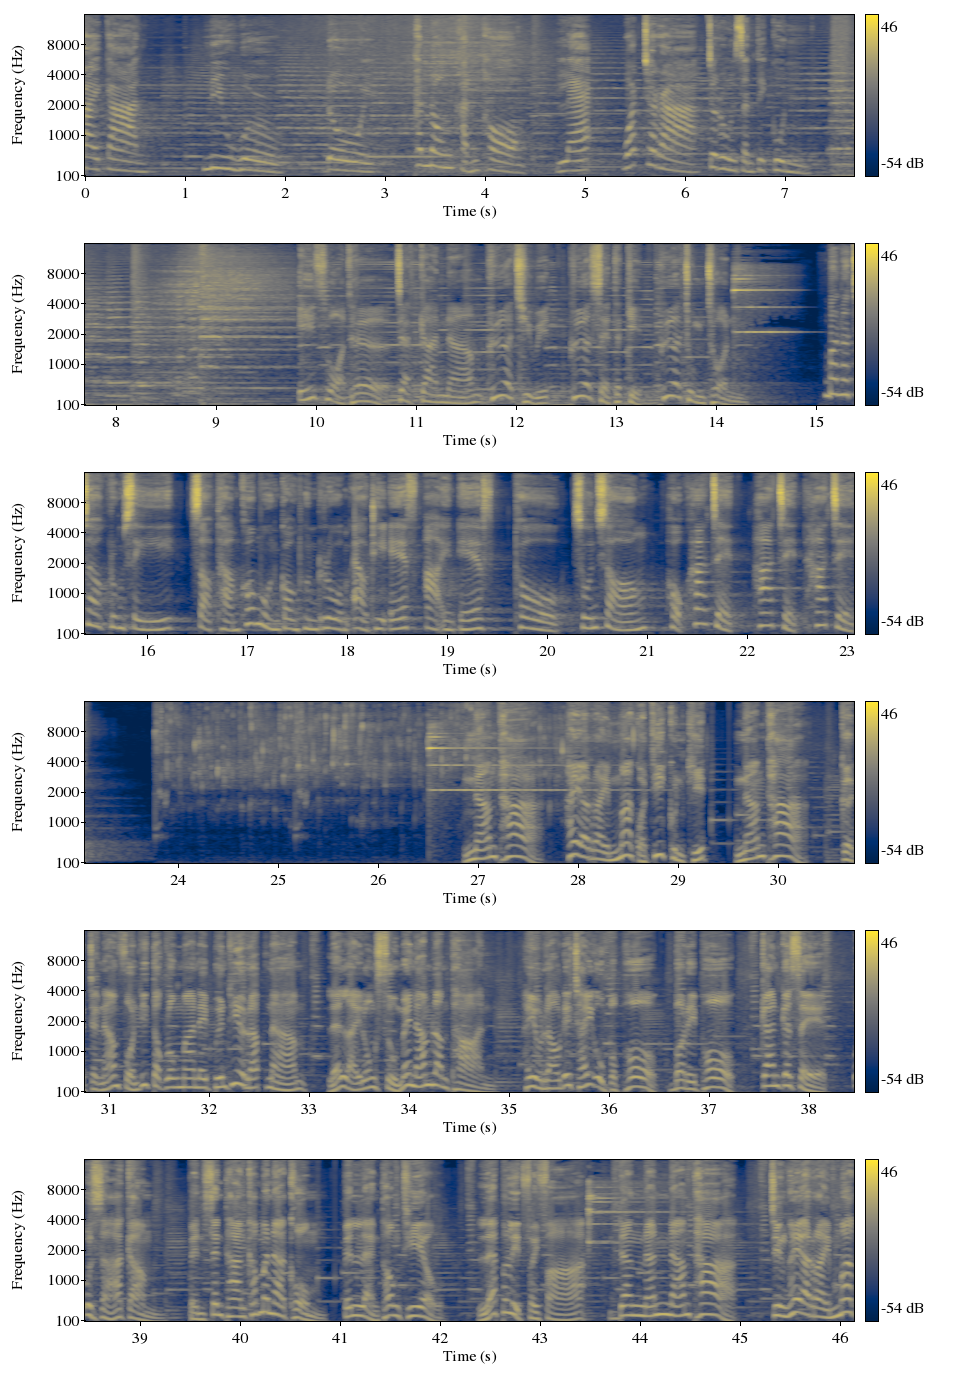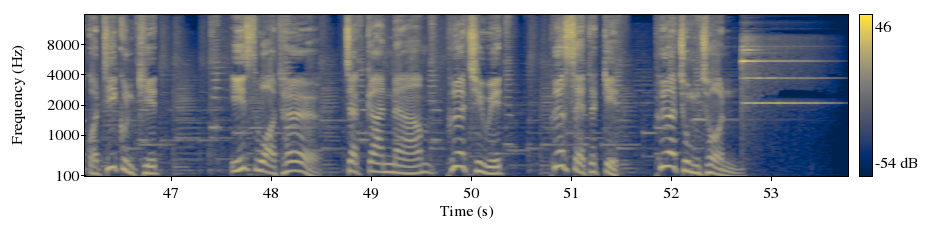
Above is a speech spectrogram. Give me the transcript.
รายการ New World โดยธนงขันทอง และวัชราจรูนสันติกุล East Water จัดการน้ำเพื่อชีวิต เพื่อเศรษฐกิจ เพื่อชุมชนบลจกรุงศรีสอบถามข้อมูลกองทุนรวม LTF RMF โทร 02 657 5757 น้ำท่าให้อะไรมากกว่าที่คุณคิด น้ำท่าเกิดจากน้ำฝนที่ตกลงมาในพื้นที่รับน้ำและไหลลงสู่แม่น้ำลำธารให้เราได้ใช้อุปโภค บริโภค การเกษตร อุตสาหกรรม เป็นเส้นทางคมนาคม เป็นแหล่งท่องเที่ยว และผลิตไฟฟ้า ดังนั้นน้ำท่าจึงให้อะไรมากกว่าที่คุณคิด East Water จัดการน้ำเพื่อชีวิต เพื่อเศรษฐกิจ เพื่อชุมชน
